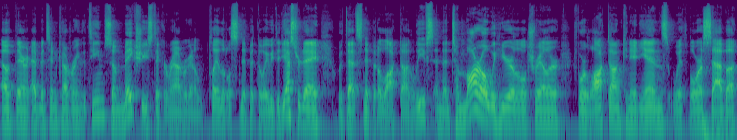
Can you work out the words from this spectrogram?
out there in Edmonton covering the team. So make sure you stick around. We're going to play a little snippet the way we did yesterday with that snippet of Locked On Leafs. And then tomorrow we hear a little trailer for Locked On Canadiens with Laura Saba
